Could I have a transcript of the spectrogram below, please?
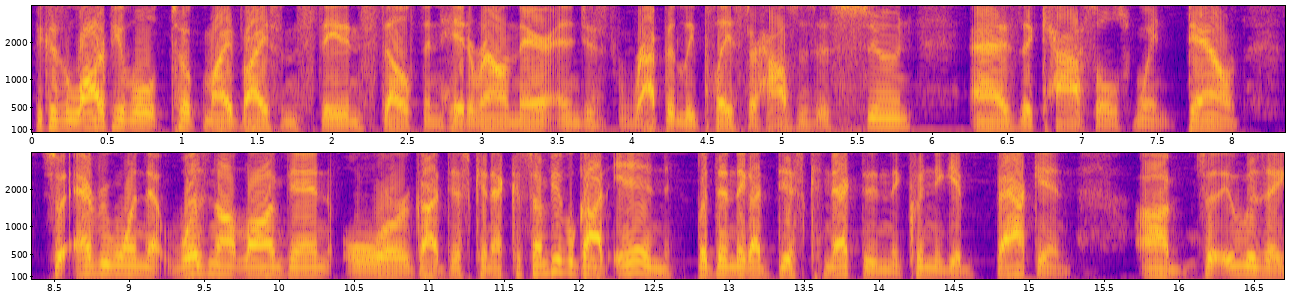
because a lot of people took my advice and stayed in stealth and hid around there and just rapidly placed their houses as soon as the castles went down. So everyone that was not logged in or got disconnected, because some people got in, but then they got disconnected and they couldn't get back in. Um, so it was a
